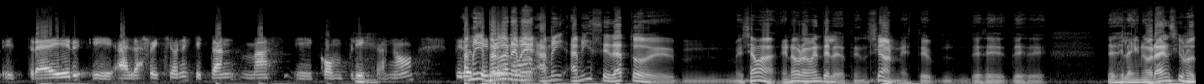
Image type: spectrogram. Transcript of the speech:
eh, traer eh, a las regiones que están más complejas, ¿no? Pero a mí, perdóneme, a mí, a mí ese dato me llama enormemente la atención, este, desde, desde, desde la ignorancia uno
